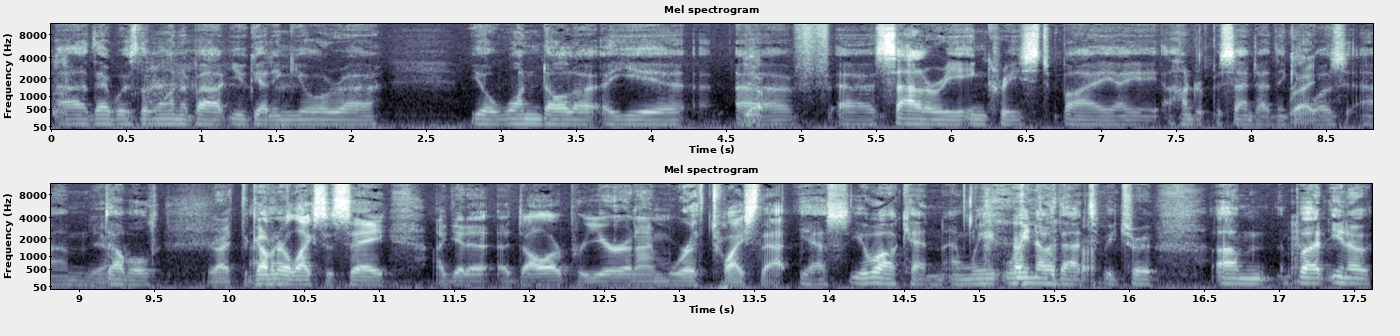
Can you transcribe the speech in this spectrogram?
Uh, there was the one about you getting your uh, your one dollar a year uh, Yep. f- uh, salary increased by a hundred percent. I think Right. it was um, Yeah. doubled. Right. The governor Uh, likes to say, "I get a, a dollar per year, and I'm worth twice that." Yes, you are, Ken, and we, we know that to be true. Um, but, you know,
